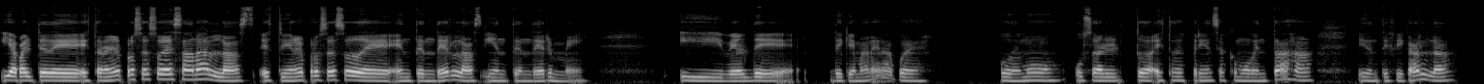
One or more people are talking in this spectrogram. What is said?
y aparte de estar en el proceso de sanarlas, estoy en el proceso de entenderlas y entenderme. y ver de, de qué manera pues podemos usar todas estas experiencias como ventaja, identificarlas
